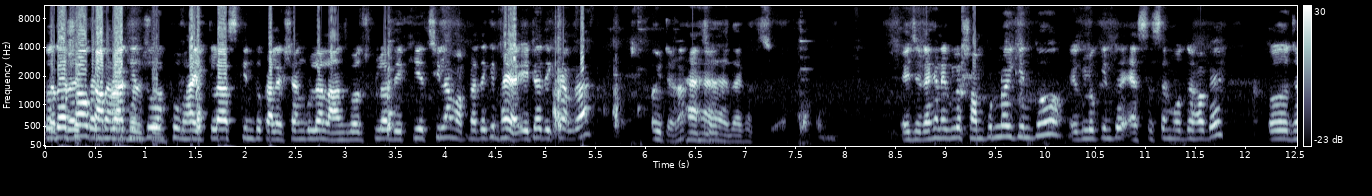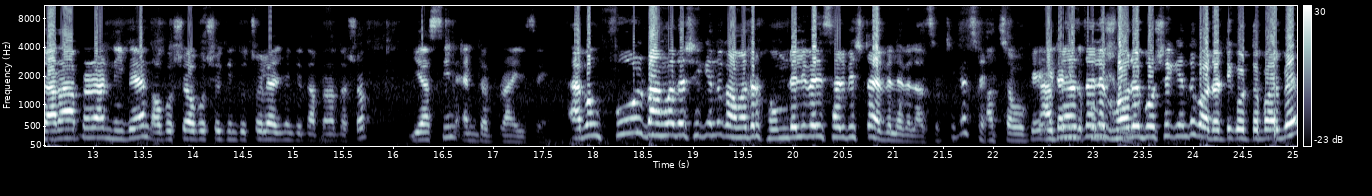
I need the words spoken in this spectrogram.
তো দর্শক আমরা কিন্তু খুব হাই ক্লাস কিন্তু কালেকশনগুলো লাঞ্চ বক্সগুলো দেখিয়েছিলাম। আপনাদেরকে ভাইয়া এটা দেখে আমরা ওইটা না? হ্যাঁ, হ্যাঁ। হ্যাঁ দেখাচ্ছি। এই যে দেখেন এগুলো সম্পূর্ণই কিন্তু এগুলো কিন্তু এসএস এর মধ্যে হবে। তো যারা আপনারা নিবেন অবশ্যই অবশ্যই কিন্তু চলে আসবেন কিন্তু আপনারা দর্শক। ইয়াসিন এন্টারপ্রাইজে। এবং ফুল বাংলাদেশে কিন্তু আমাদের হোম ডেলিভারি সার্ভিসটা অ্যাভেলেবেল আছে ঠিক আছে? আচ্ছা ওকে এটা কিন্তু খুবই ঘরে বসে কিন্তু অর্ডারটি করতে পারবেন।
